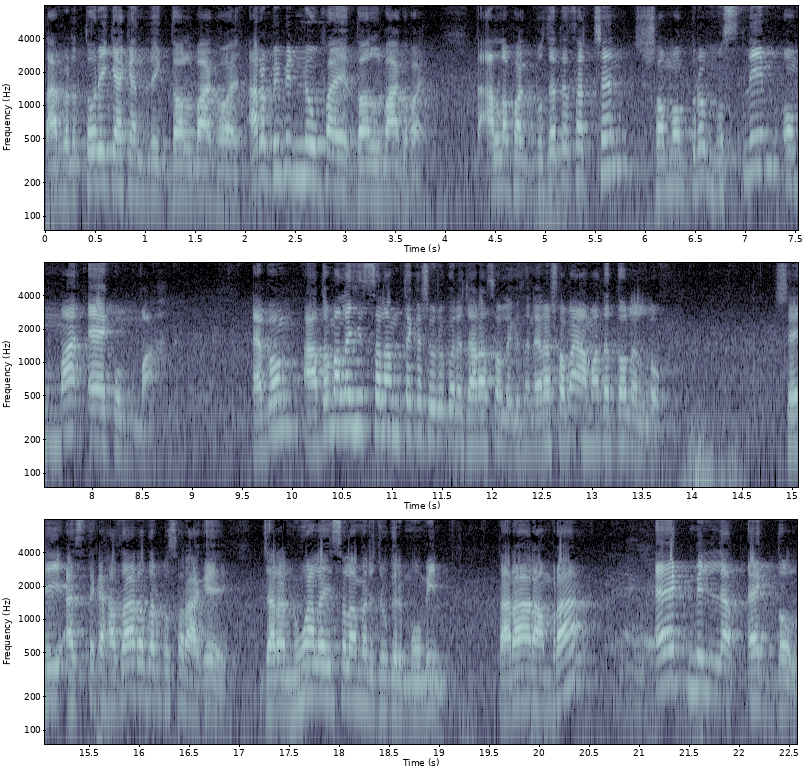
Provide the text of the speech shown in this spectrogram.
তারপরে তরিকা কেন্দ্রিক দলবাগ হয়, আরও বিভিন্ন উপায়ে দলবাগ হয়। তা আল্লাহাক বুঝাতে চাচ্ছেন, সমগ্র মুসলিম উম্মা এক উম্মা। এবং আদম আলহিসাল্লাম থেকে শুরু করে যারা চলে গেছেন, এরা সবাই আমাদের দলের লোক। সেই আজ থেকে হাজার হাজার বছর আগে যারা নু আলহিসাল্লামের যুগের মমিন, তারা আর আমরা এক মিল্লাত, এক দল।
